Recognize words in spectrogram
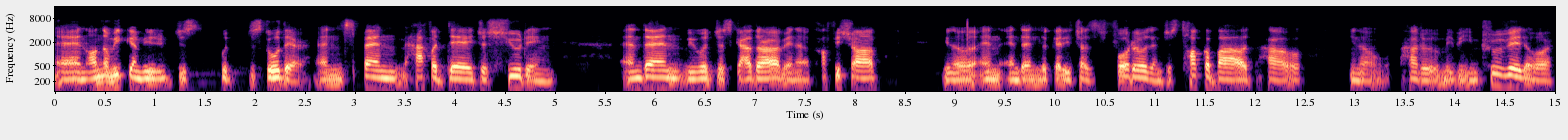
And on the mm-hmm. weekend we just would just go there and spend half a day just shooting. And then we would just gather up in a coffee shop, you know, and and then look at each other's photos and just talk about how, you know, how to maybe improve it or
